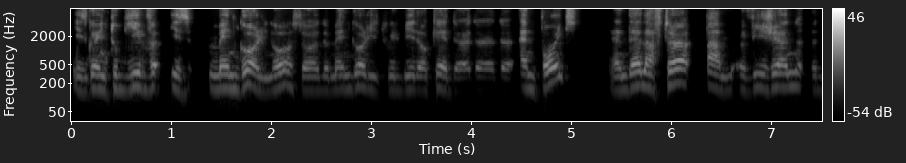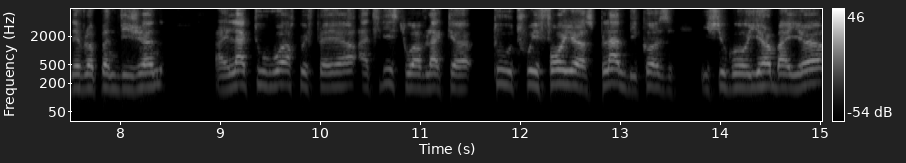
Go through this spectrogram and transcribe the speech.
is going to give his main goal you know? So the main goal it will be okay the the, the end point and then after, bam, a vision, a development vision. I like to work with players at least to have like a two, three, four years plan because if you go year by year,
